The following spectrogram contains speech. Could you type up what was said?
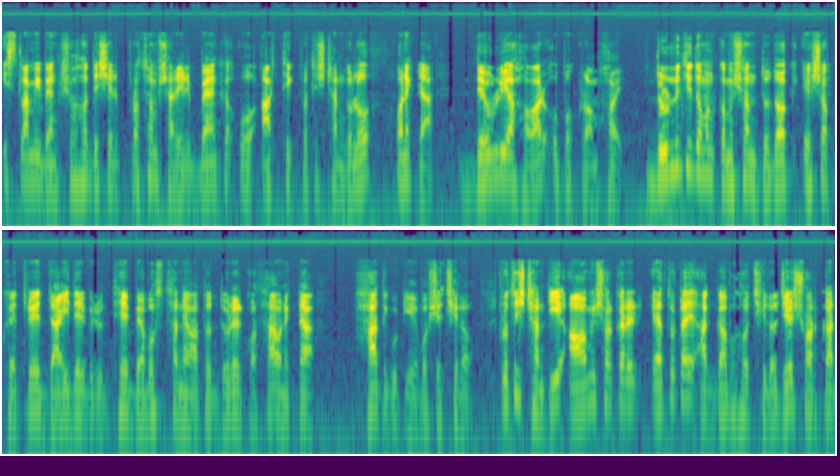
ইসলামী ব্যাংকসহ দেশের প্রথম সারির ব্যাংক ও আর্থিক প্রতিষ্ঠানগুলো অনেকটা দেউলিয়া হওয়ার উপক্রম হয়। দুর্নীতি দমন কমিশন দুদক এসব ক্ষেত্রে দায়ীদের বিরুদ্ধে ব্যবস্থা নেওয়া তো দূরের কথা, অনেকটা হাত গুটিয়ে বসেছিল। প্রতিষ্ঠানটি আওয়ামী সরকারের এতটাই আজ্ঞাবহ ছিল যে সরকার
